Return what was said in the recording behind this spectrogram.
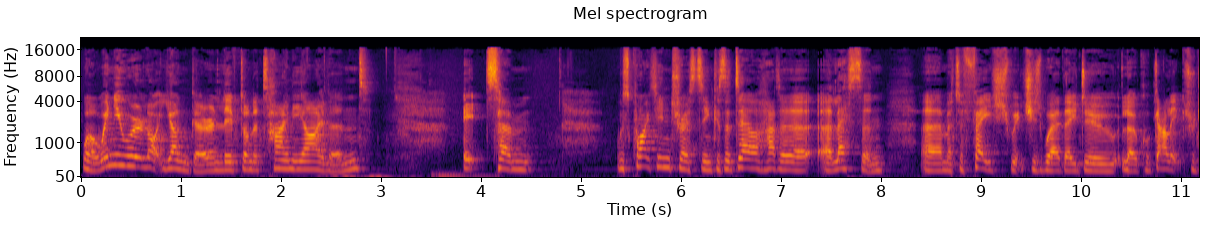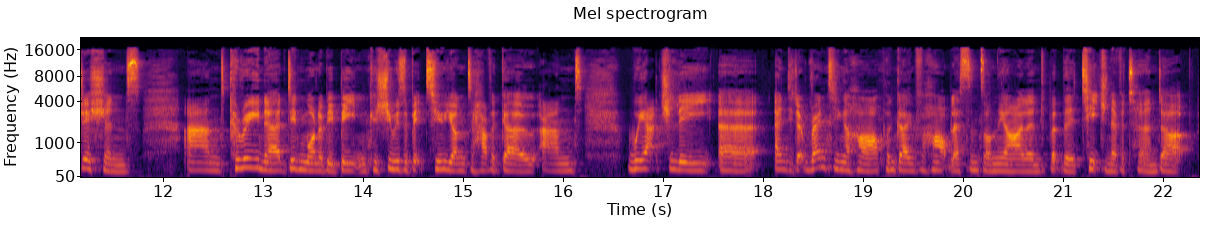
Well, when you were a lot younger and lived on a tiny island, it um, was quite interesting because Adele had a, a lesson um, at a fèis, which is where they do local Gaelic traditions. And Karina didn't want to be beaten because she was a bit too young to have a go. And we actually uh, ended up renting a harp and going for harp lessons on the island, but the teacher never turned up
